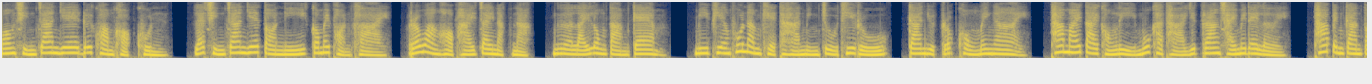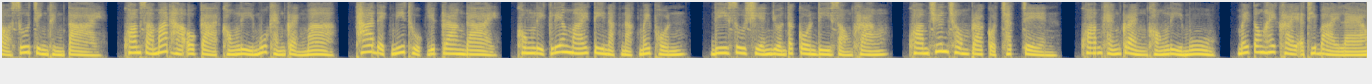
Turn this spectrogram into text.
มองฉิงจ้านเย่ด้วยความขอบคุณ และฉิงจ้านเย่ตอนนี้ก็ไม่ผ่อนคลาย ระหว่างหอบหายใจหนักๆเหงื่อไหลลงตามแก้ม มีเพียงผู้นำเขตทหารหมิงจูที่รู้ การหยุดรบคงไม่ง่าย ถ้าไม้ตายของหลี่มู่คาถายึดร่างใช้ไม่ได้เลย ถ้าเป็นการต่อสู้จริงถึงตาย ความสามารถหาโอกาสของหลี่มู่แข็งแกร่งมาก ถ้าเด็กนี่ถูกยึดร่างได้ คงหลีกเลี่ยงไม้ตีหนักๆไม่พ้น ดีซูเฉียนหยวนตะโกนดีสองครั้ง ความชื่นชมปรากฏชัดเจน ความแข็งแกร่งของหลี่มู่ไม่ต้องให้ใครอธิบายแล้ว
